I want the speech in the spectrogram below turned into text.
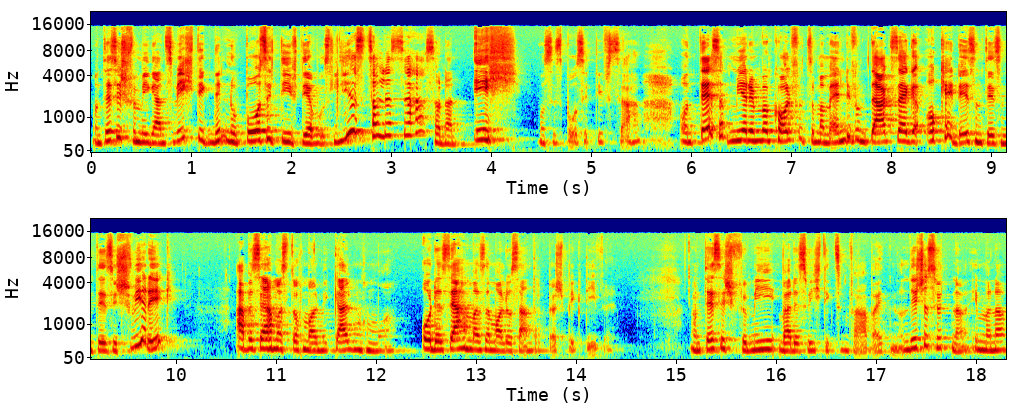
Und das ist für mich ganz wichtig, nicht nur positiv, der, was liest, soll es sagen, sondern ich muss es positiv sagen. Und das hat mir immer geholfen, zum am Ende vom Tag zu sagen, okay, das und das und das ist schwierig, aber sagen wir es doch mal mit Galgenhumor. Oder sagen wir es einmal aus anderer Perspektive. Und das ist für mich, war das wichtig zum Verarbeiten. Und ist es heute noch, immer noch.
